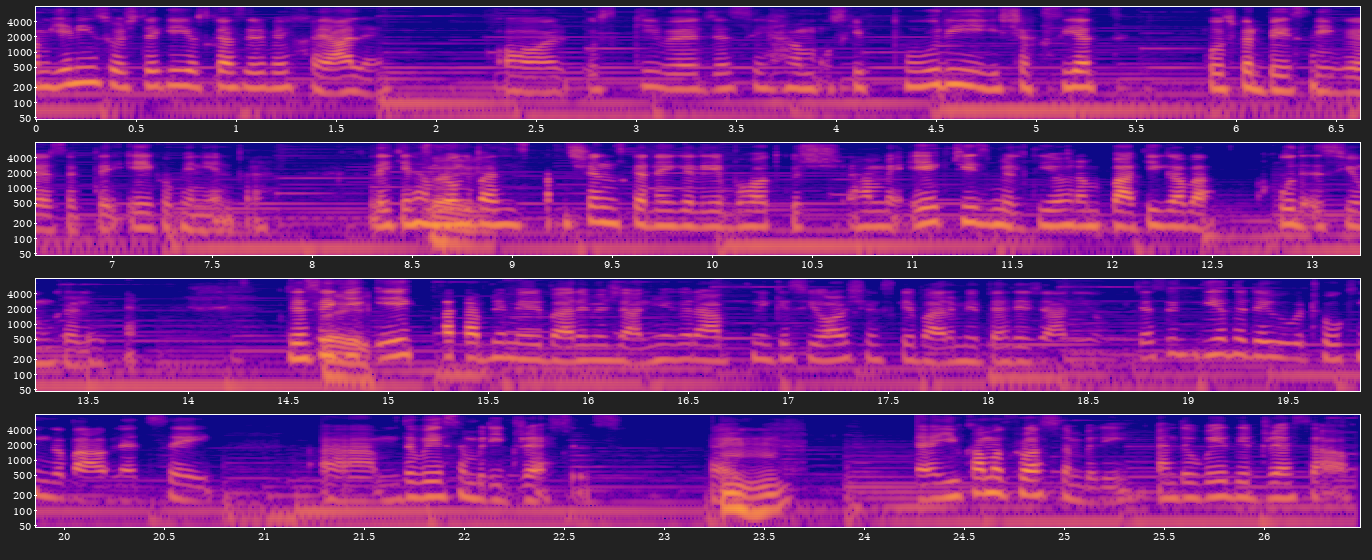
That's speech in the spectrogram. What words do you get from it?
ہم یہ نہیں سوچتے کہ اس کا صرف ایک خیال ہے اور اس کی وجہ سے ہم اس کی پوری شخصیت کو اس پر بیس نہیں کر سکتے ایک اوپینین پر۔ لیکن ہم لوگوں کے پاس اسپنشنز کرنے کے لیے بہت کچھ ہمیں ایک چیز ملتی ہے اور ہم باقی کا خود اسیوم کر لیتے ہیں۔ جیسے کہ ایک بات آپ نے میرے بارے میں جانی اگر آپ نے کسی اور شخص کے بارے میں پہلے جانی ہوگی جیسے the other day we were talking about let's say the way somebody dresses right? mm -hmm. uh, you come across somebody and the way they dress up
